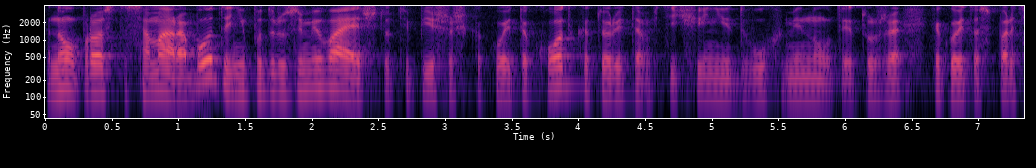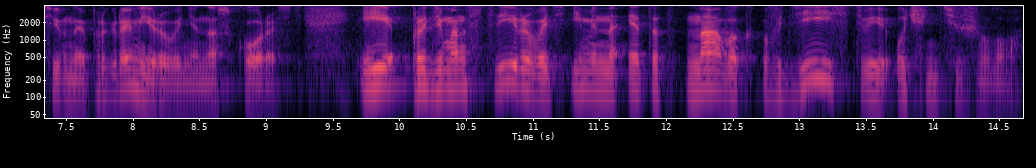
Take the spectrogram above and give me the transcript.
Но просто сама работа не подразумевает, что ты пишешь какой-то код, который там в течение двух минут. Это уже какое-то спортивное программирование на скорость. И продемонстрировать именно этот навык в действии очень тяжело.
